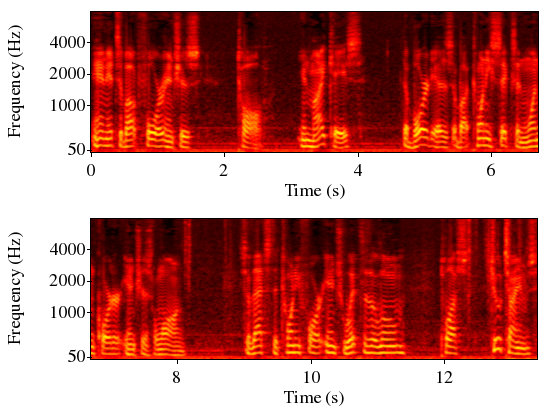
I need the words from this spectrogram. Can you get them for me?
and it's about four inches tall. In my case, the board is about 26 and one quarter inches long. So that's the 24 inch width of the loom plus two times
